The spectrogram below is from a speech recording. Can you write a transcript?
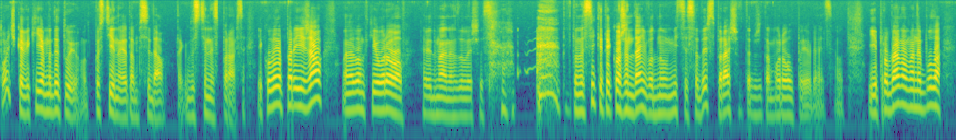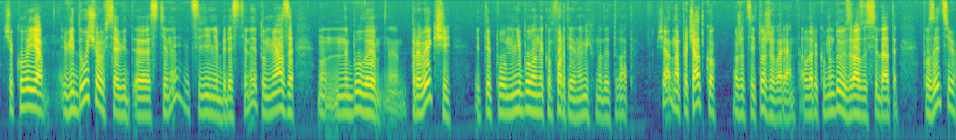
точка, в якій я медитую. От постійно я там сідав, так до стіни спирався. І коли я переїжджав, в мене там такий ореол від мене залишився. Тобто настільки ти кожен день в одному місці сидиш, спираєш, що в тебе вже там ореол появляється. От. І проблема в мене була, що коли я відучувався від е, стіни, від сидіння біля стіни, то м'язи ну, не були е, привикші, і типу, мені було некомфортно, я не міг медитувати. Хоча на початку, може, це і теж варіант, але рекомендую зразу сідати в позицію,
